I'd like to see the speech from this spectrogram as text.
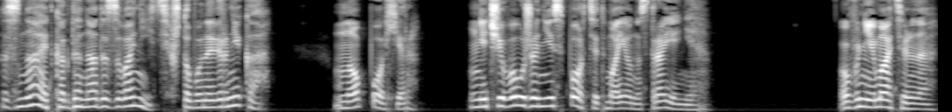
Знает, когда надо звонить, чтобы наверняка. Но похер. Ничего уже не испортит мое настроение. «Внимательно!»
